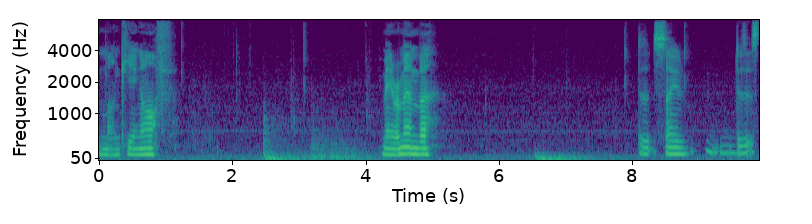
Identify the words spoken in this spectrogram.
う。Monkeying off. May remember. Does it say? Does it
